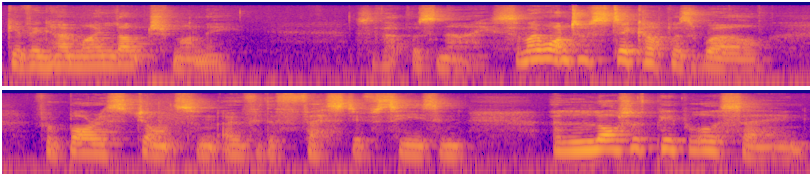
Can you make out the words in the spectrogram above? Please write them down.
giving her my lunch money. So that was nice. And I want to stick up as well for Boris Johnson over the festive season. A lot of people are saying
